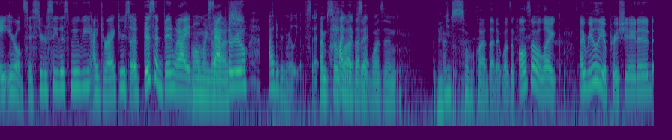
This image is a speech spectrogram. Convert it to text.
eight year old sister to see this movie. I dragged her. So if this had been what I had Oh my sat gosh. through, I'd have been really upset. I'm so Highly glad that it wasn't Me I'm so glad that it wasn't. Also, like, I really appreciated.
